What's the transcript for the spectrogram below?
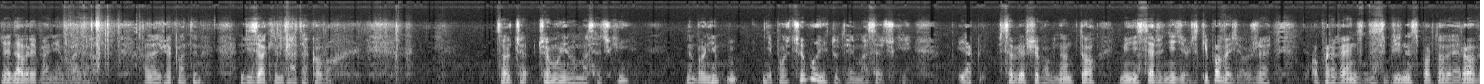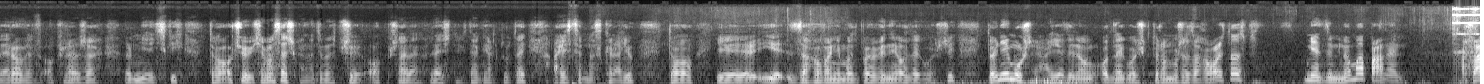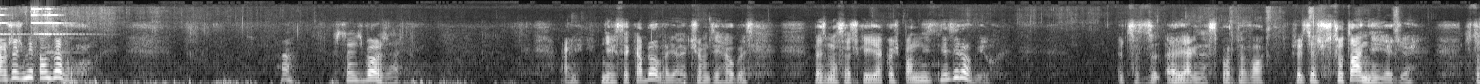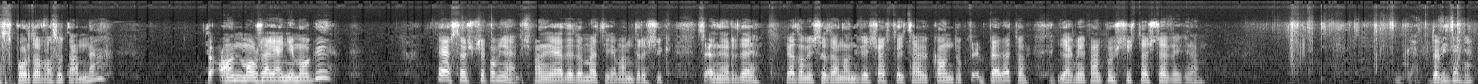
Dzień dobry panie Władzo. Aleś mnie pan tym lizakiem zaatakował. Co, cze, czemu nie ma maseczki? No bo nie, nie potrzebuję tutaj maseczki. Jak sobie przypominam, to minister Niedzielski powiedział, że uprawiając dyscypliny sportowe rowerowe w obszarach miejskich, to oczywiście maseczka. Natomiast przy obszarach leśnych, tak jak tutaj, a jestem na skraju, to je, je, z zachowaniem odpowiedniej odległości, to nie muszę. A jedyną odległość, którą muszę zachować, to jest między mną a panem. A sam żeś mnie pan zawołał. Ha, szczęść Boże. A nie- chcę kablować, ale ksiądz jechał bez, bez maseczki i jakoś pan nic nie zrobił. Co, co, a jak na sportowo? Przecież w sutannie jedzie. Czy to sportowa sutanna? To on może, a ja nie mogę? Ja sobie już przypomniałem, proszę pana, ja jadę do mety, ja mam dresik z NRD, jadą jeszcze za mną dwie siostry i cały kondukt, peleton. Jak mnie pan puścisz, to jeszcze wygram. Do widzenia.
